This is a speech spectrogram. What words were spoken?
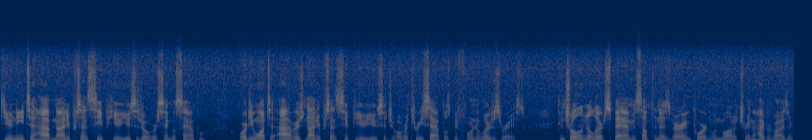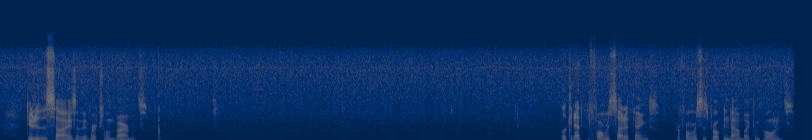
Do you need to have 90% CPU usage over a single sample? Or do you want to average 90% CPU usage over three samples before an alert is raised? Controlling alert spam is something that is very important when monitoring the hypervisor due to the size of the virtual environments. Looking at the performance side of things, performance is broken down by components.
